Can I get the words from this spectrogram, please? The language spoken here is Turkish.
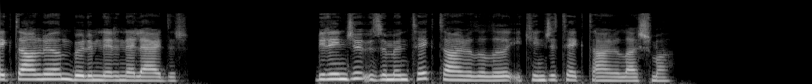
Tek tanrığın bölümleri nelerdir? Birinci üzümün tek tanrılılığı, ikinci tek tanrılaşma.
